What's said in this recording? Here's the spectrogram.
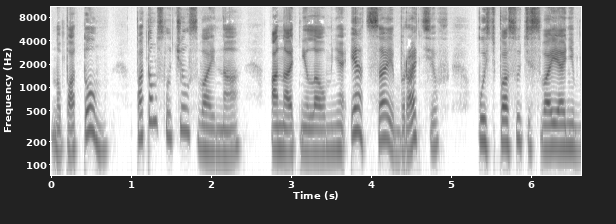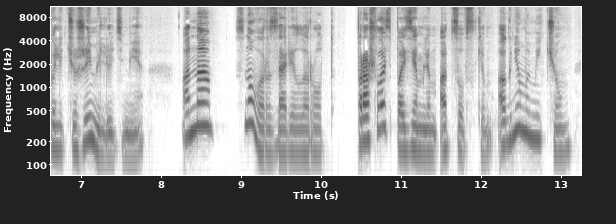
но потом, потом случилась война. Она отняла у меня и отца, и братьев. Пусть, по сути своей, они были чужими людьми. Она снова разорила рот. Прошлась по землям отцовским огнем и мечом –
